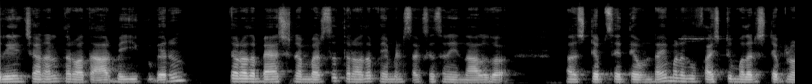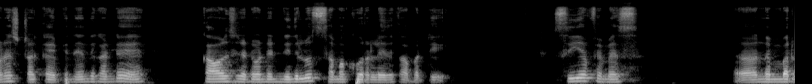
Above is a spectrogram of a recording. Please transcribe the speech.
గ్రీన్ ఛానల్ తర్వాత ఆర్‌బీఐ కుబేరు తర్వాత బ్యాచ్ నెంబర్స్ తర్వాత పేమెంట్ సక్సెస్ అని నాలుగు స్టెప్స్ అయితే ఉంటాయి. మనకు ఫస్ట్ మొదటి స్టెప్‌లోనే స్ట్రక్ అయిపోయింది. ఎందుకంటే కావాల్సినటువంటి నిధులు సమకూరలేదు కాబట్టి. సిఎఫ్ఎంఎస్ నెంబర్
